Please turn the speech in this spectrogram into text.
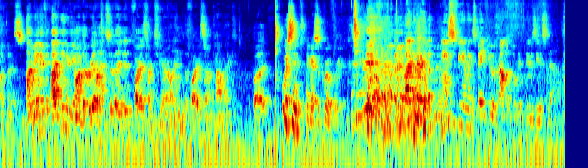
of this. I mean, if, I think if you want the real answer, they did Firestorm's funeral in the Firestorm comic, but Which seems, I guess, appropriate. By the way, these feelings make you a comic book enthusiast now.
